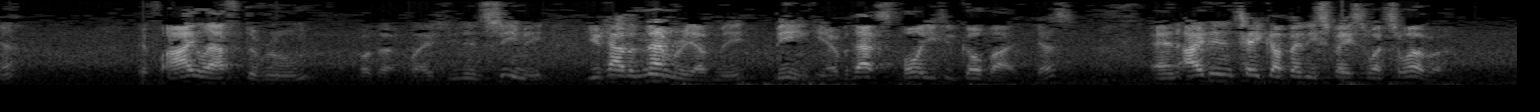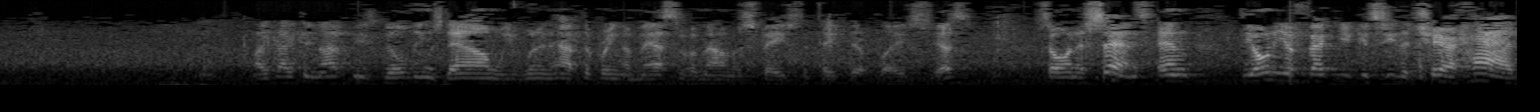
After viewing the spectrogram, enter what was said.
yeah? If I left the room or the place, you didn't see me, you'd have a memory of me being here, but that's all you could go by, yes? And I didn't take up any space whatsoever. Like I could knock these buildings down, we wouldn't have to bring a massive amount of space to take their place, yes? So in a sense, and the only effect you could see the chair had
